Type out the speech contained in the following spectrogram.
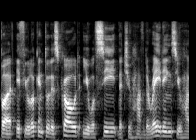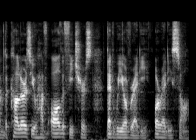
but if you look into this code, you will see that you have the ratings, you have the colors, you have all the features that we already, already saw.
